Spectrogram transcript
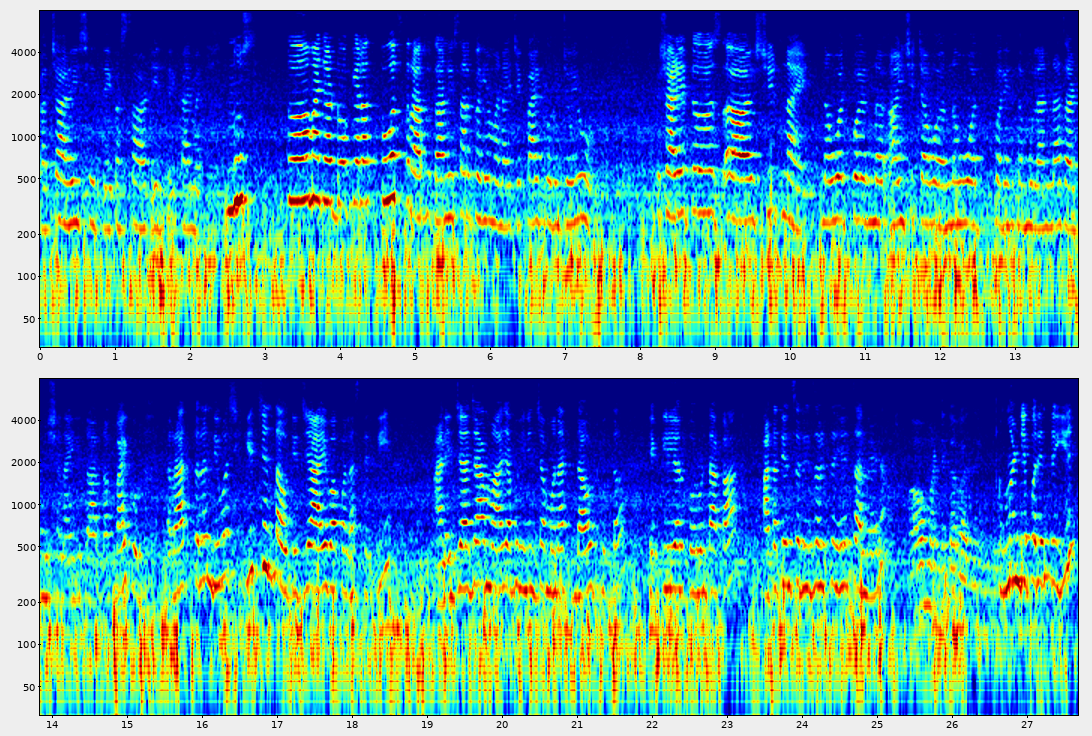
का चाळीस येते का साठ येते काय माहिती. नुसतं माझ्या डोक्याला तोच त्रास होता आणि सारखं हे म्हणायचे काय करू जयू? शाळेत शीट नाही. नव्वद पर्यंत ऐंशीच्या वर नव्वदपर्यंत मुलांनाच ॲडमिशन आहे. इथं आता काय करू? रात्रंदिवस हीच चिंता होती. जे आईबापाला असते ती आणि ज्या ज्या माझ्या बहिणींच्या मनात डाऊट होतं हे क्लिअर करून टाका. आता त्यांचं रिझल्टचं हे चालू आहे ना? तर मंडेपर्यंत येईल.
